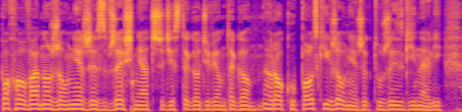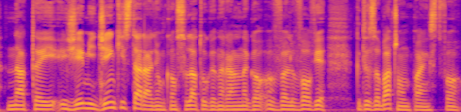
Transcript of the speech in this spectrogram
pochowano żołnierzy z września 1939 roku, polskich żołnierzy, którzy zginęli na tej ziemi dzięki staraniom Konsulatu Generalnego w Lwowie. Gdy zobaczą Państwo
